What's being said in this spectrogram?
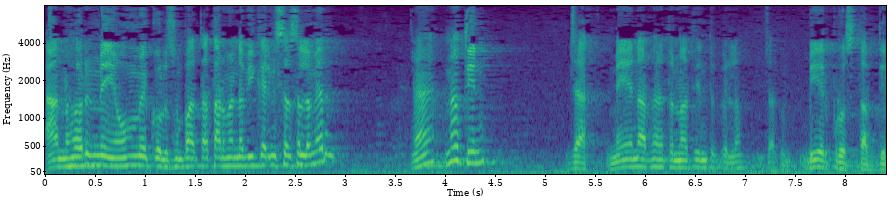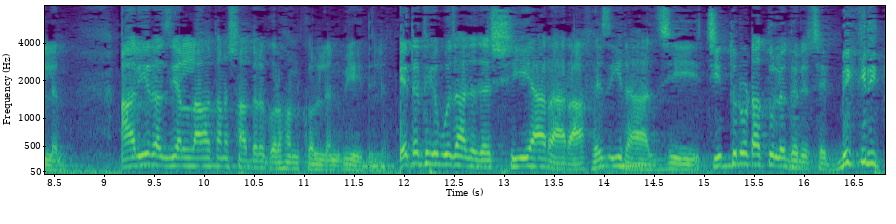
আনহর মেয়ে ওম্মে কুলসুম তার মানে নবী করিম সাল্লামের হ্যাঁ নাতিন। যাক, মেয়ে না তো নাতিন তো পেলাম। যাক, বিয়ের প্রস্তাব দিলেন। আলী রাজি আল্লাহ সাদরে গ্রহণ করলেন, বিয়ে দিলেন। এটা থেকে বোঝা যায় যে শিয়ারা রাফেজিরা যে চিত্রটা তুলে ধরেছে বিকৃত।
